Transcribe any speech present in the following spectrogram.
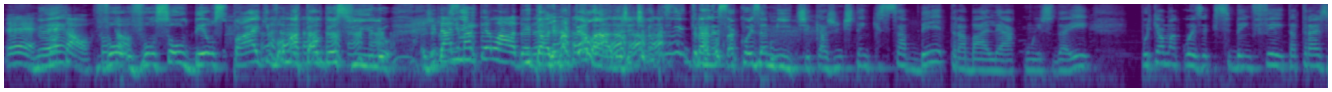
É, né? total, Vou, total. vou sou o Deus pai que vou matar o Deus filho. E dá-lhe martelada, e né? dá-lhe martelada. A gente não precisa entrar nessa coisa mítica. A gente tem que saber trabalhar com isso daí, porque é uma coisa que, se bem feita, traz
